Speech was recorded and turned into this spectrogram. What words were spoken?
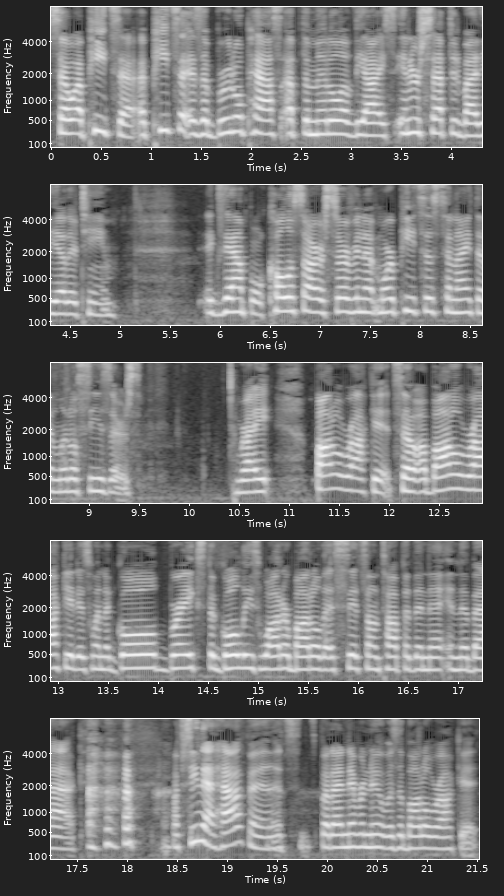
So a pizza. A pizza is a brutal pass up the middle of the ice, intercepted by the other team. Example: Kolesar is serving up more pizzas tonight than Little Caesars. Right? Bottle rocket. So a bottle rocket is when a goal breaks the goalie's water bottle that sits on top of the net in the back. I've seen that happen. It's, but I never knew it was a bottle rocket.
